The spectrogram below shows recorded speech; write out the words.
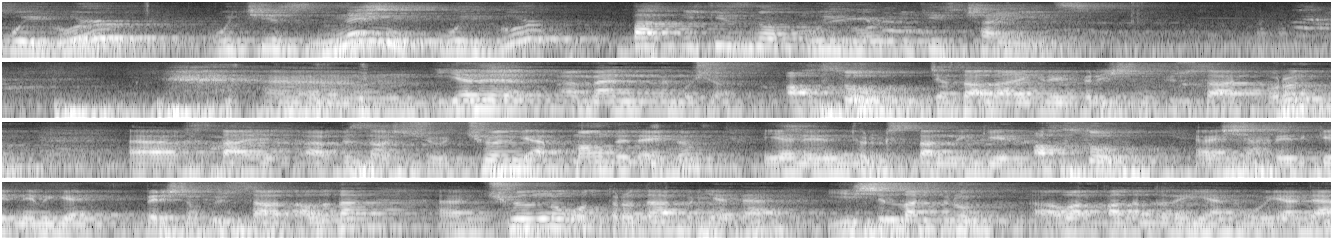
Uyghur, which is named Uyghur, but it is not Uyghur, it is Chinese. Ehm, man mushu oqsuv jazo lageri berishdan uch soat burun xitoy bizdan shu cho'lga olib mangdi deydi ya'ni turkistonniki oqsuv shahridagi nimaga berishdan uch soat oldida cho'lni o'tirida bir yerda yeshillashtirib vatqanligini ya'ni u yerda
